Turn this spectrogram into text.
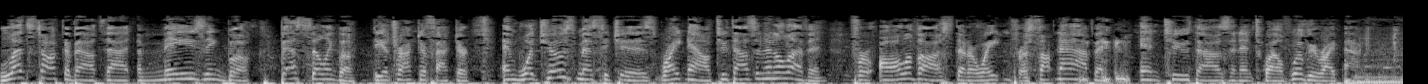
let's talk about that amazing book, best-selling book, The Attractor Factor, and what Joe's message is right now, 2011, for all of us that are waiting for something to happen in 2012. We'll be right back.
